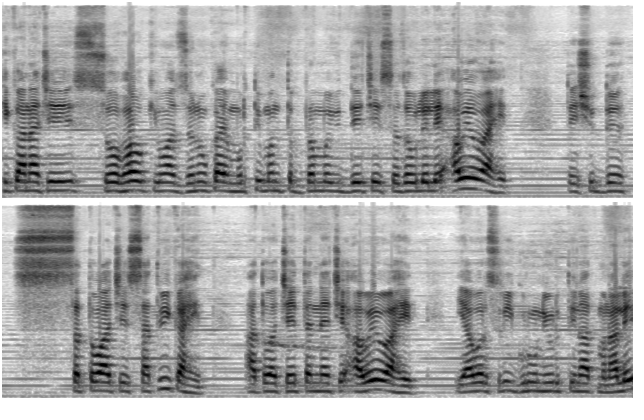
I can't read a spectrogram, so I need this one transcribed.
ठिकाणाचे स्वभाव किंवा जणू काय मूर्तिमंत ब्रह्मविद्येचे सजवलेले अवयव आहेत ते शुद्ध सत्वाचे सात्विक आहेत अथवा चैतन्याचे अवयव आहेत यावर श्री गुरु निवृत्तीनाथ म्हणाले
